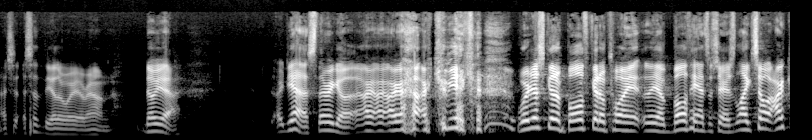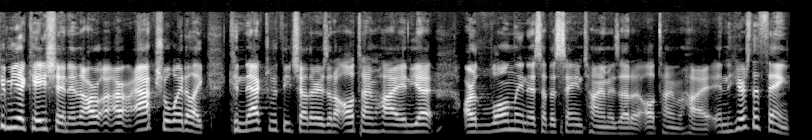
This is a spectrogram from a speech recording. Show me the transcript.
I said the other way around. No, yeah. Uh, yes, there we go. Our, our, our communica- we're just gonna both get a point. Yeah, both hands upstairs. Like so, our communication and our, our actual way to like connect with each other is at an all-time high, and yet our loneliness at the same time is at an all-time high. And here's the thing:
